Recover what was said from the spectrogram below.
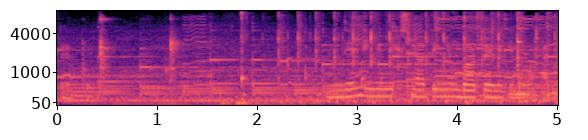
pepper. And then, imimix natin yung butter na ginawa kanina.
